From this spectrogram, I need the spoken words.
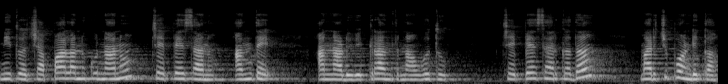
నీతో చెప్పాలనుకున్నాను చెప్పేశాను అంతే అన్నాడు విక్రాంత్ నవ్వుతూ. చెప్పేశారు కదా మర్చిపోండిక.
